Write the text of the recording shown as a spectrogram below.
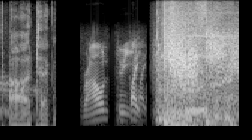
Ineffective against our uh, tech. Round three. Fight.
